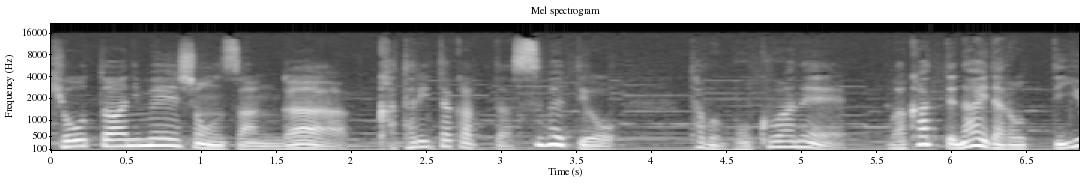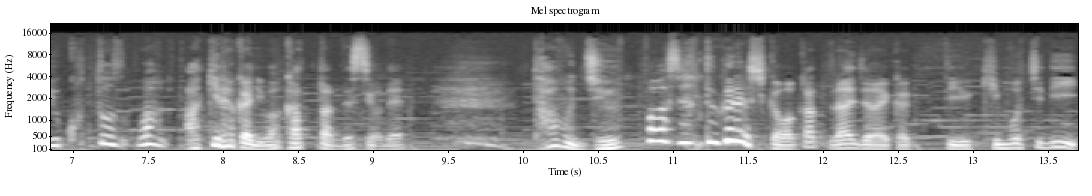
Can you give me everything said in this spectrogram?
京都アニメーションさんが語りたかった全てを多分僕はね分かってないだろうっていうことは明らかに分かったんですよね。多分10%ぐらいしか分かってないんじゃないかっていう気持ちに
